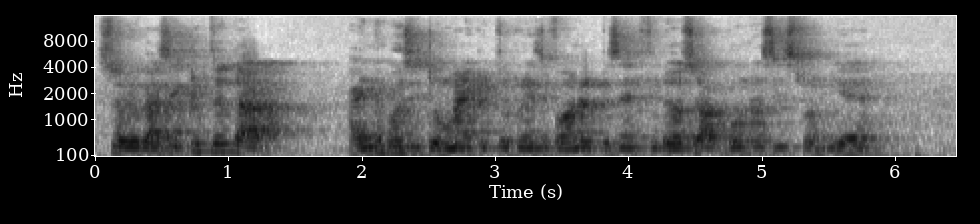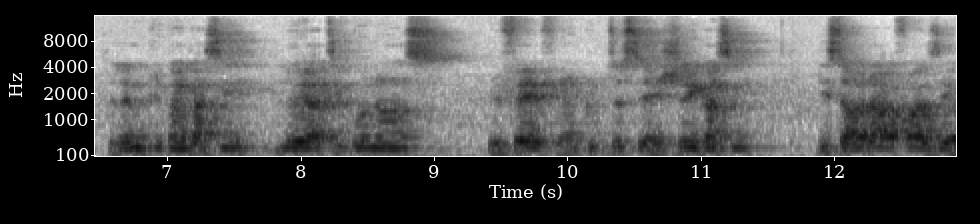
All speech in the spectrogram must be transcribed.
So you can see Crypto Tab enables you to mine cryptocurrency for 100% free. They also have bonuses from here. So let me click on you can see loyalty bonus, refer friend, crypto search. So you can see these are other offers they,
